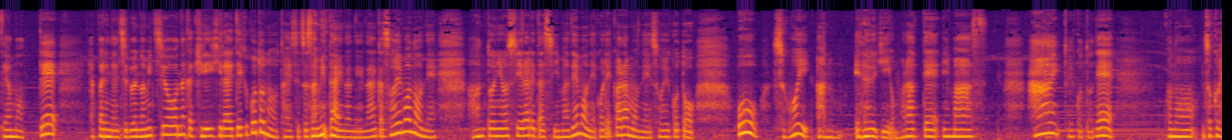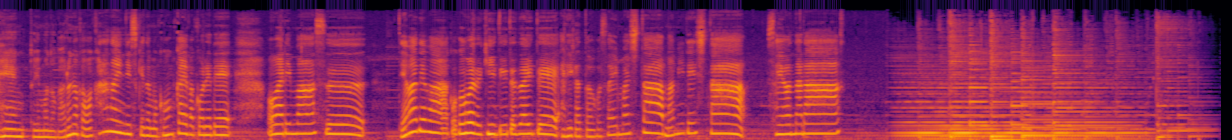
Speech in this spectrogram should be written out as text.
て思ってやっぱりね自分の道をなんか切り開いていくことの大切さみたいなねなんかそういうものをね本当に教えられたし今でもねこれからもねそういうことをすごいあのエネルギーをもらっています。はい。ということでこの続編というものがあるのかわからないんですけども今回はこれで終わります。ではでは、ここまで聞いていただいてありがとうございました。まみでした。さようなら。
